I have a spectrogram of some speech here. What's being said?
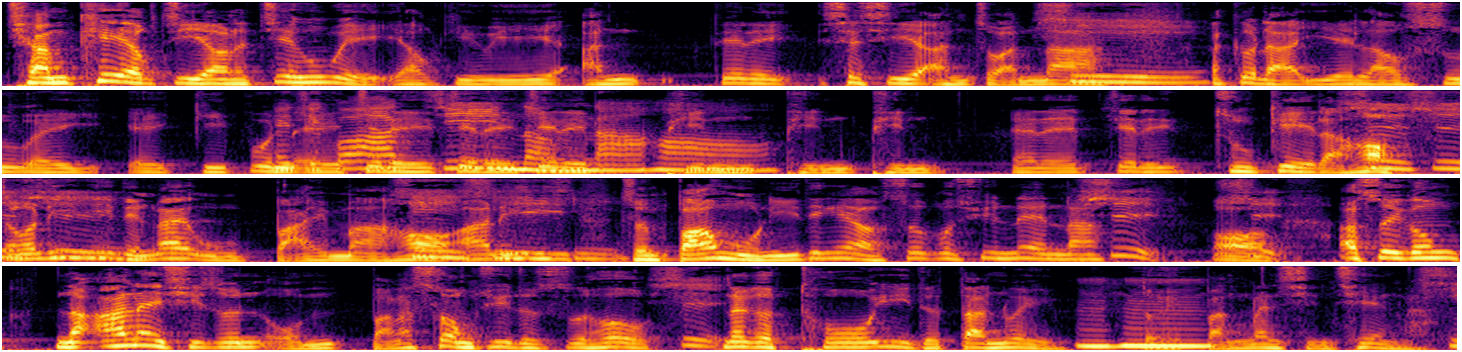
签契约之后呢，政府会要求伊安这个设施安全啦，啊，过来伊个老师诶诶基本诶这个这个这个品品品。诶，这里租给了哈，那么你一定爱五百嘛哈，啊，你准保姆你一定要受过训练呐，是哦，啊，所以讲那安内其实我们把他送去的时候，是。那个托育的单位都会帮咱申请啊，是。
